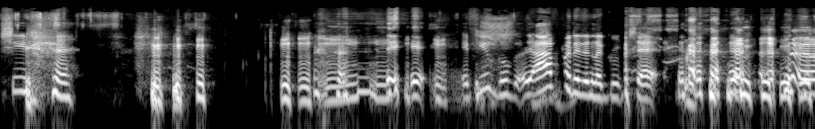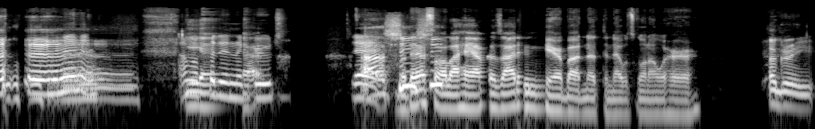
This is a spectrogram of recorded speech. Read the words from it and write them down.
She if you Google I'll put it in a group chat. I'm gonna put it in a Yeah. group Uh, chat. she, But that's she- all I have because I didn't care about nothing that was going on with her. agreed.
